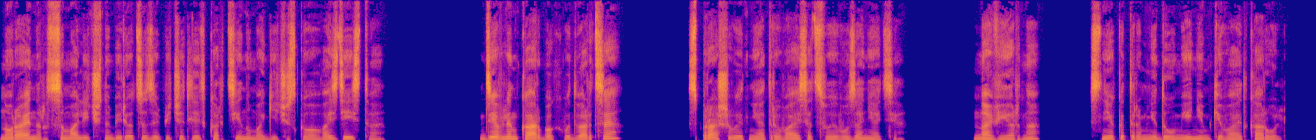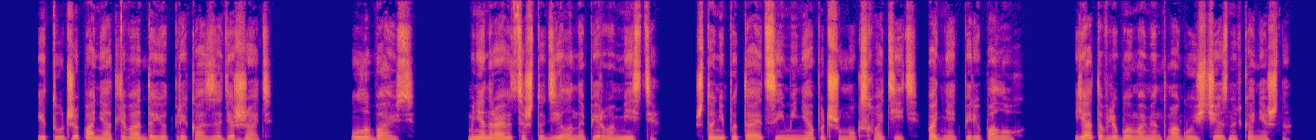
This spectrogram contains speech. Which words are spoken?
Но Райнер самолично берется запечатлеть картину магического воздействия. «Девлин Карбак во дворце?» — спрашивает, не отрываясь от своего занятия. «Наверно», — с некоторым недоумением кивает король и тут же понятливо отдает приказ задержать. Улыбаюсь. Мне нравится, что дело на первом месте, что не пытается и меня под шумок схватить, поднять переполох. Я-то в любой момент могу исчезнуть, конечно.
